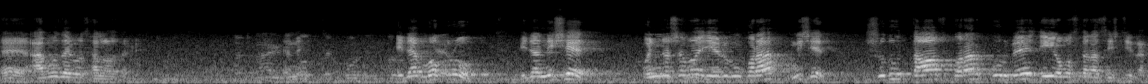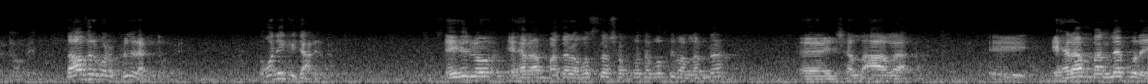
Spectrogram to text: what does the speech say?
হ্যাঁ আবু যাইব সালাও থাকে এটা মকরু এটা নিষেধ। অন্য সময় এরকম করা নিষেধ। শুধু তাওয়াফ করার পূর্বে এই অবস্থাটা সৃষ্টি রাখতে হবে। তাওয়াফের পরে ফেলে রাখতে হবে। অনেকে জানে না। এই হলো এহারাম বাদার অবস্থা, সব কথা বলতে পারলাম না। ইনশাল্লাহ এহারাম বানলে পরে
